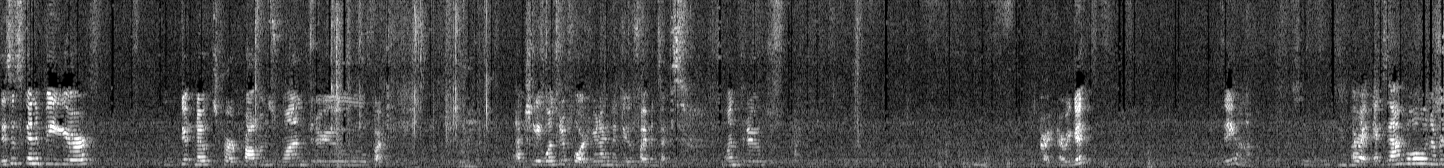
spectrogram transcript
This is going to be your good notes for problems 1 through 5. Actually, 1 through 4. You're not going to do 5 and 6. 1 through. Alright, are we good? See or no? All right, example number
